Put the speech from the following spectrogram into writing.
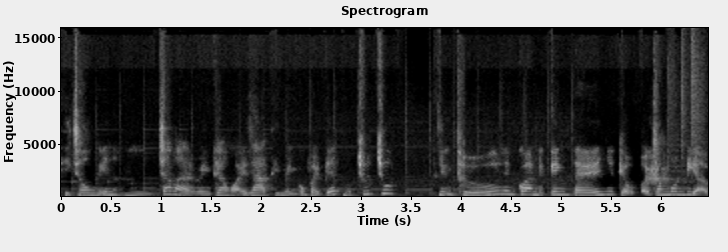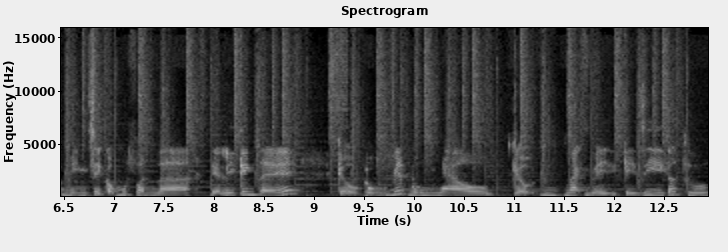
Thì Châu nghĩ là um, chắc là mình theo ngoại giao thì mình cũng phải biết một chút chút những thứ liên quan đến kinh tế như kiểu ở trong môn địa mình sẽ có một phần là địa lý kinh tế kiểu vùng biết vùng nào kiểu mạnh về cái gì các thứ.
